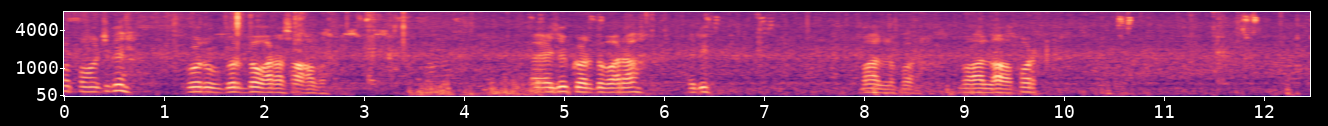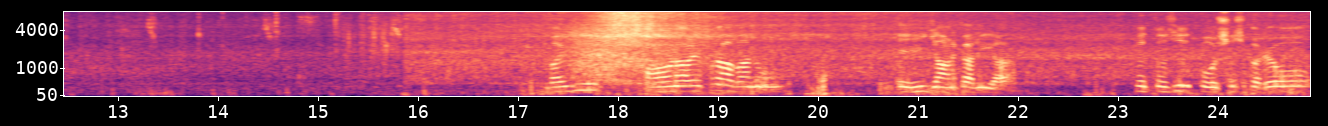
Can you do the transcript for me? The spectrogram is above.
ਆਪਾਂ ਪਹੁੰਚ ਗਏ ਗੁਰੂ ਗੁਰਦੁਆਰਾ ਸਾਹਿਬ। ਇਹ ਜੀ ਗੁਰਦੁਆਰਾ, ਇਹ ਜੀ ਬਾਲਾਪੁਰ ਬਾਲਾਪੁਰ। ਬਾਈ ਜੀ, ਆਉਣ ਵਾਲੇ ਭਰਾਵਾਂ ਨੂੰ ਇਹੀ ਜਾਣਕਾਰੀ ਆ ਕਿ ਤੁਸੀਂ ਕੋਸ਼ਿਸ਼ ਕਰਿਓ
